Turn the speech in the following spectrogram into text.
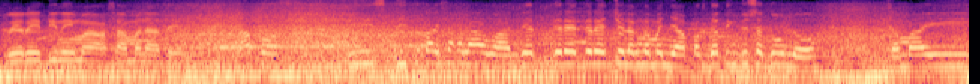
Re-ready na yung mga kasama natin. Tapos, is, dito tayo sa Kalawan. Di- Dire-diretso lang naman niya. Pagdating doon sa dulo, sa may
